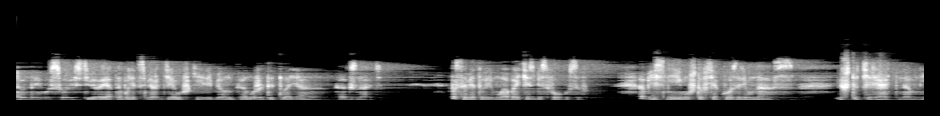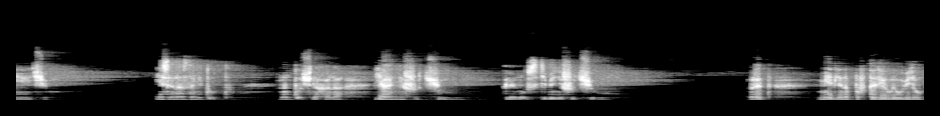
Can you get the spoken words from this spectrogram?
то на его совести, вероятно, будет смерть девушки и ребенка, а может и твоя, как знать. Посоветуй ему обойтись без фокусов. Объясни ему, что все козыри у нас, и что терять нам нечего. Если нас заметут, нам точно хана. Я не шучу. Клянусь тебе, не шучу. Ред медленно повторил и увидел,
